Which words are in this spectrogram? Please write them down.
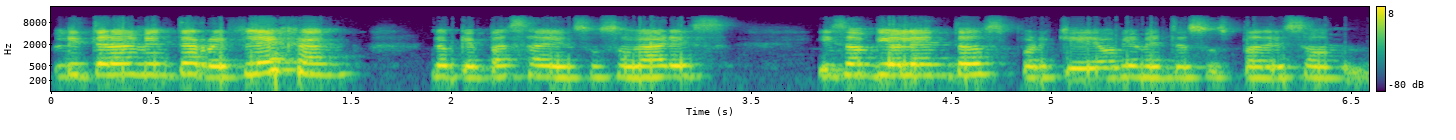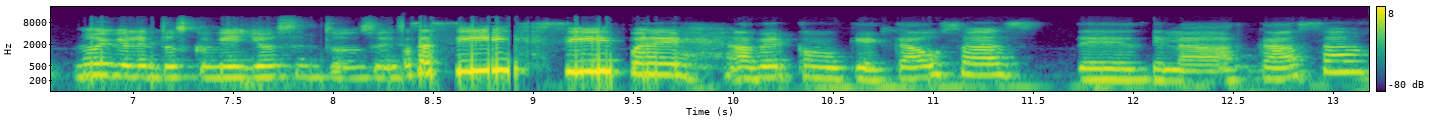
literalmente reflejan lo que pasa en sus hogares y son violentos porque obviamente sus padres son muy violentos con ellos, entonces... O sea, sí, sí puede haber como que causas de, la casa,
